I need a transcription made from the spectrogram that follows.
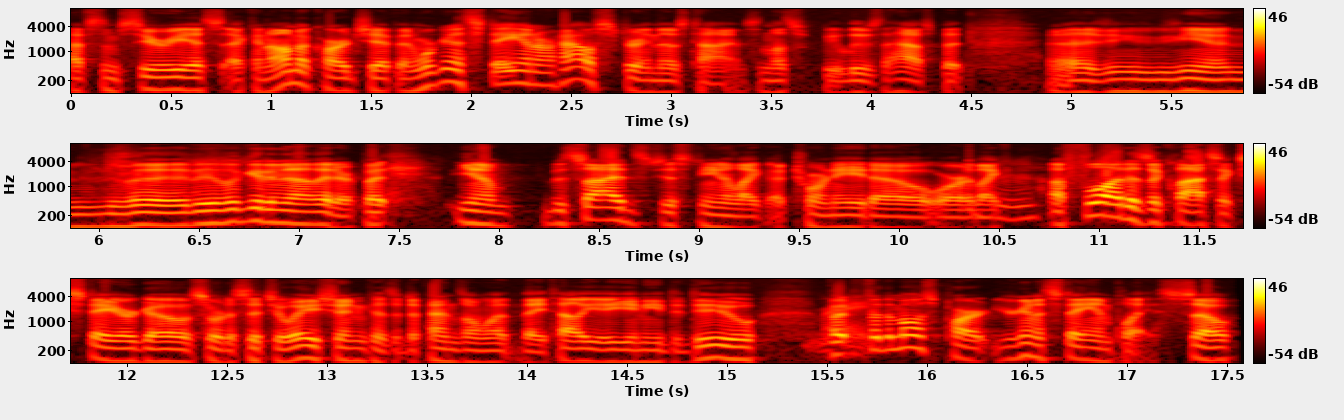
have some serious economic hardship, and we're going to stay in our house during those times, unless we lose the house. But uh, you know, we'll get into that later. But you know, besides just you know like a tornado or like a flood is a classic stay or go sort of situation because it depends on what they tell you you need to do. But for the most part, you're going to stay in place. So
